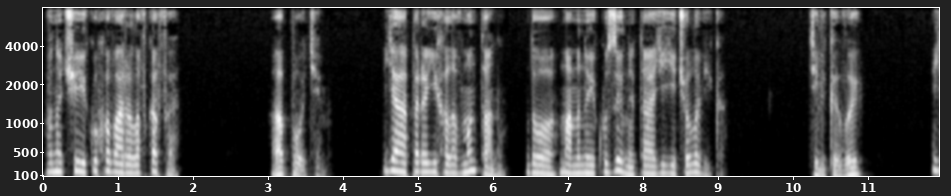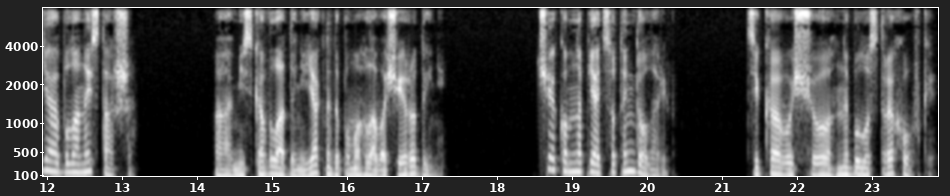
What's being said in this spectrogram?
вночі куховарила в кафе. А потім я переїхала в Монтану до маминої кузини та її чоловіка. Тільки ви? Я була найстарша. А міська влада ніяк не допомогла вашій родині. Чеком на п'ять сотень доларів. Цікаво, що не було страховки.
